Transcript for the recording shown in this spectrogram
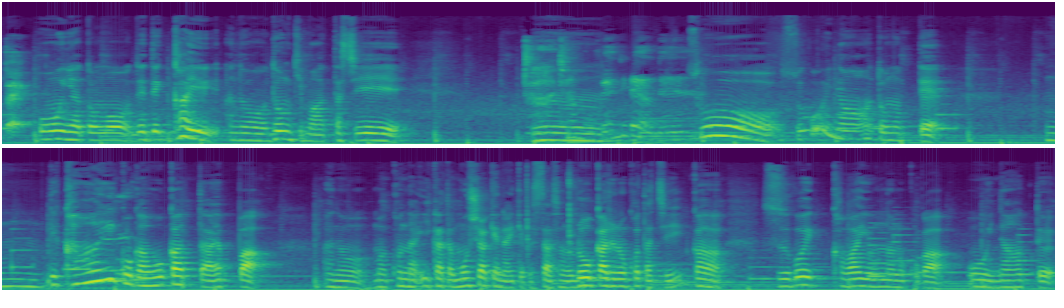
て。多いんやと思う。ででっかいあのドンキもあったし。あーじゃあもう便利だよね。そうすごいなと思って。うん。で可愛い子が多かったやっぱ。あの、まあ、こんな言い方申し訳ないけどさそのローカルの子たちがすごい可愛い女の子が多いなって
